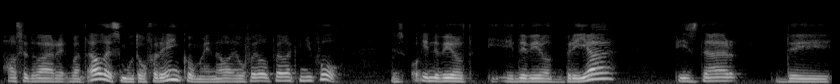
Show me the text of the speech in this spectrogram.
als het ware, want alles moet overeenkomen en al, op elk niveau. Dus in de wereld, in de wereld Bria is daar de,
